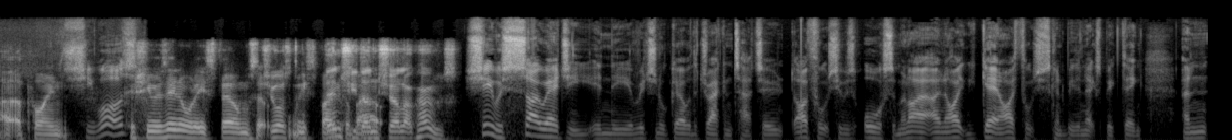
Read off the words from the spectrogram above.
at a point? She was. Because she was in all these films that She was. we spoke Then she about. done Sherlock Holmes. She was so edgy in the original Girl with the Dragon Tattoo. I thought she was awesome, and I and I again I thought she's going to be the next big thing, and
